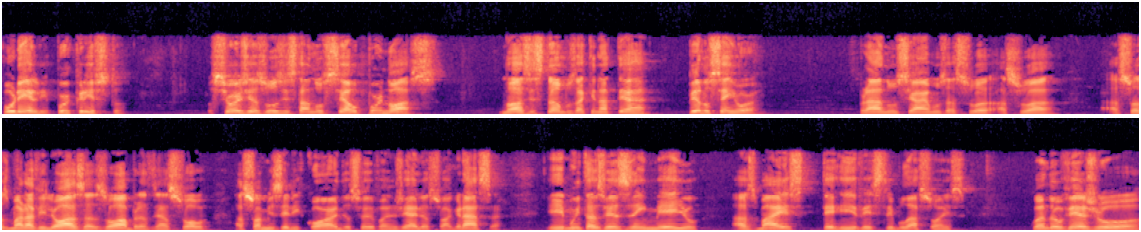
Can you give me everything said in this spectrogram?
por Ele, por Cristo. O Senhor Jesus está no céu por nós. Nós estamos aqui na terra pelo Senhor, para anunciarmos a sua, a sua, as suas maravilhosas obras, né? a, sua, a sua misericórdia, o seu evangelho, a sua graça, e muitas vezes em meio às mais terríveis tribulações. Quando eu vejo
